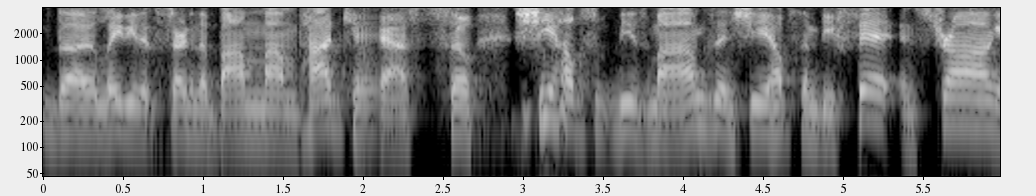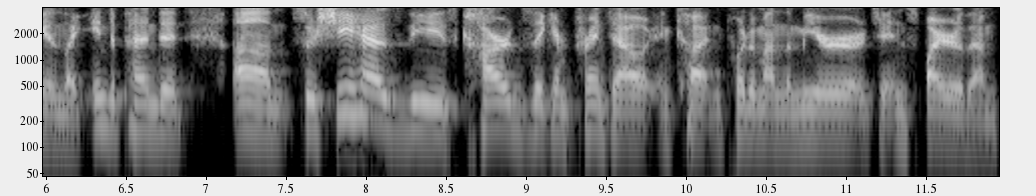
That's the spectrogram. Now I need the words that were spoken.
the lady that's starting the Bomb Mom podcast, so she helps these moms and she helps them be fit and strong and like independent. Um, so she has these cards they can print out and cut and put them on the mirror to inspire them.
